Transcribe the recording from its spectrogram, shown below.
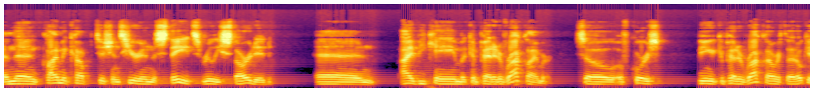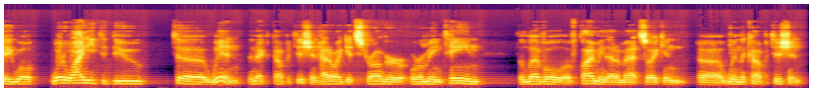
And then climbing competitions here in the states really started, and I became a competitive rock climber. So, of course, being a competitive rock climber, I thought, okay, well, what do I need to do to win the next competition? How do I get stronger or maintain the level of climbing that I'm at so I can uh, win the competition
